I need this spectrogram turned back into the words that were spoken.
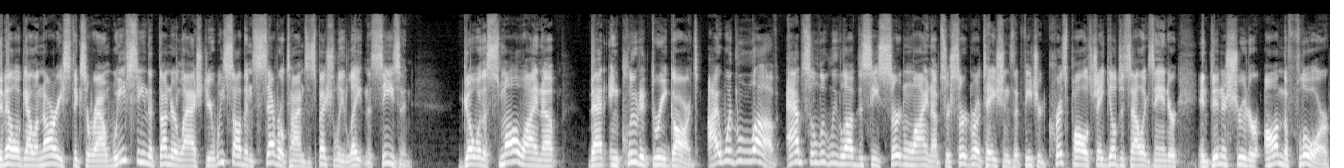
Danilo Gallinari sticks around. We've seen the Thunder last year. We saw them several times, especially late in the season, go with a small lineup that included three guards. I would love, absolutely love to see certain lineups or certain rotations that featured Chris Paul, Shai Gilgeous-Alexander, and Dennis Schroeder on the floor.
